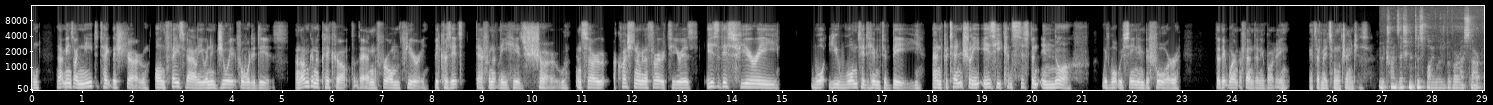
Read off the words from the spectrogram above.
That means I need to take this show on face value and enjoy it for what it is. And I'm going to pick up then from Fury because it's definitely his show. And so, a question I'm going to throw to you is Is this Fury what you wanted him to be? And potentially, is he consistent enough with what we've seen him before that it won't offend anybody if they've made small changes? We transition into spoilers before I start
